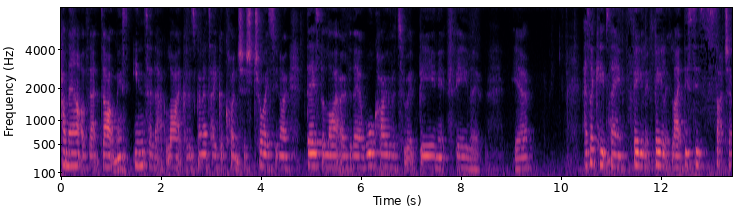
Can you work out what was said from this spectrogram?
come out of that darkness into that light because it's going to take a conscious choice. You know, there's the light over there, walk over to it, be in it, feel it. Yeah. As I keep saying, feel it, feel it. Like this is such a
